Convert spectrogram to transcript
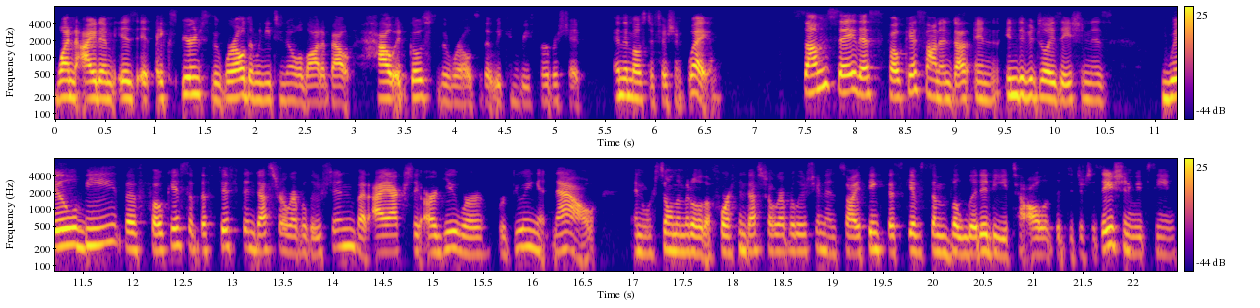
one item is experienced through the world, and we need to know a lot about how it goes through the world so that we can refurbish it in the most efficient way. Some say this focus on individualization is will be the focus of the fifth industrial revolution, but I actually argue we're we're doing it now and we're still in the middle of the fourth industrial revolution. And so I think this gives some validity to all of the digitization we've seen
